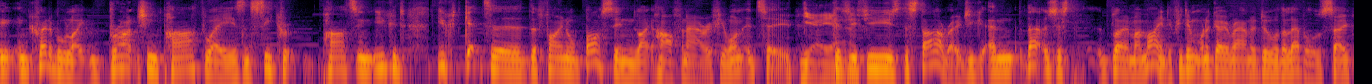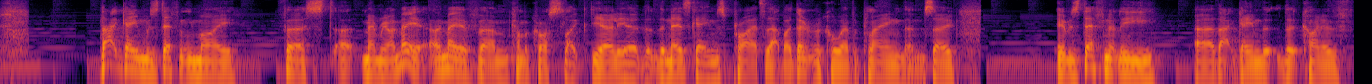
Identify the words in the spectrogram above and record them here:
incredible like branching pathways and secret paths and you could you could get to the final boss in like half an hour if you wanted to yeah yeah. because yeah. if you use the star road you, and that was just blowing my mind if you didn't want to go around and do all the levels so that game was definitely my first uh, memory i may i may have um, come across like the earlier the, the nes games prior to that but i don't recall ever playing them so it was definitely uh, that game that that kind of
